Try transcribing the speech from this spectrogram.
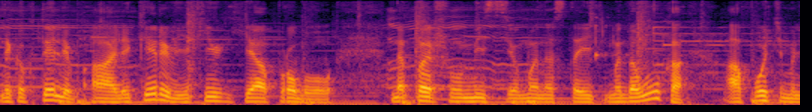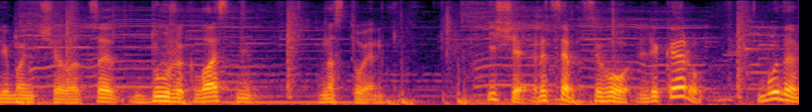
не коктейлів, а лікерів, яких я пробував. На першому місці у мене стоїть медовуха, а потім лімончелло. Це дуже класні настоянки. І ще рецепт цього лікеру буде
